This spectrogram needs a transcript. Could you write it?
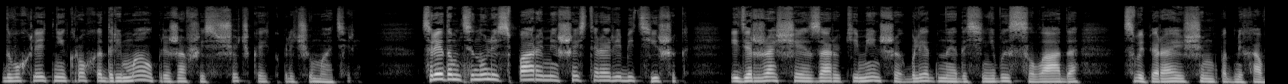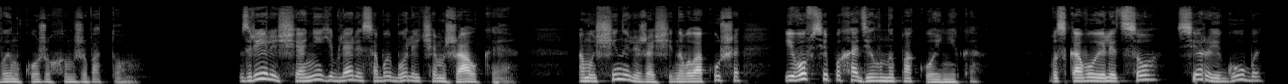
Двухлетний кроха дремал, прижавшись щечкой к плечу матери. Следом тянулись парами шестеро ребятишек и держащая за руки меньших бледная до синевы слада с выпирающим под меховым кожухом животом. Зрелище они являли собой более чем жалкое, а мужчина, лежащий на волокуше, и вовсе походил на покойника. Восковое лицо, серые губы,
